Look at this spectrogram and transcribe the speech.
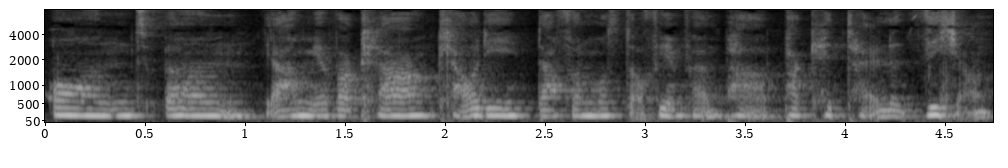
Und ähm, ja, mir war klar, Claudi, davon musste auf jeden Fall ein paar Parkettteile sichern.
